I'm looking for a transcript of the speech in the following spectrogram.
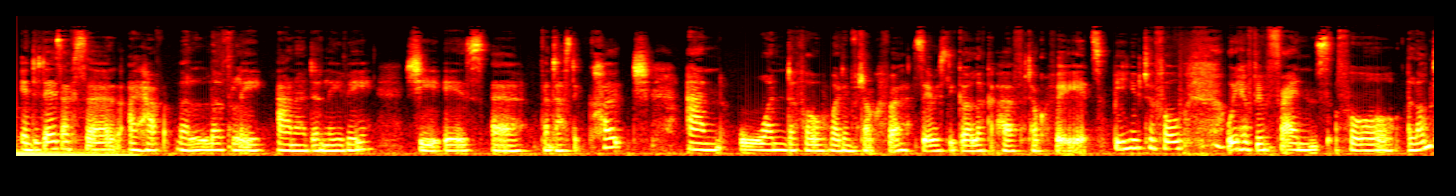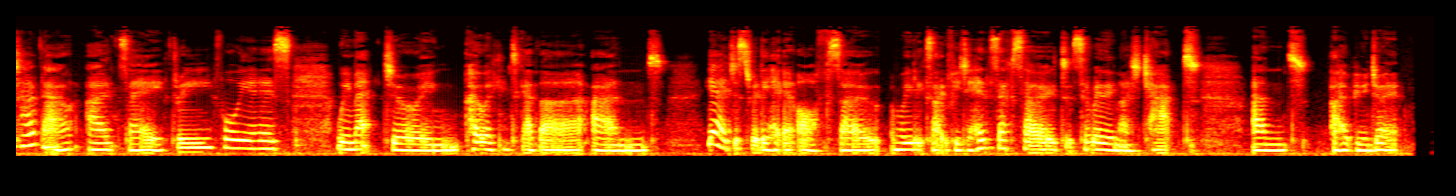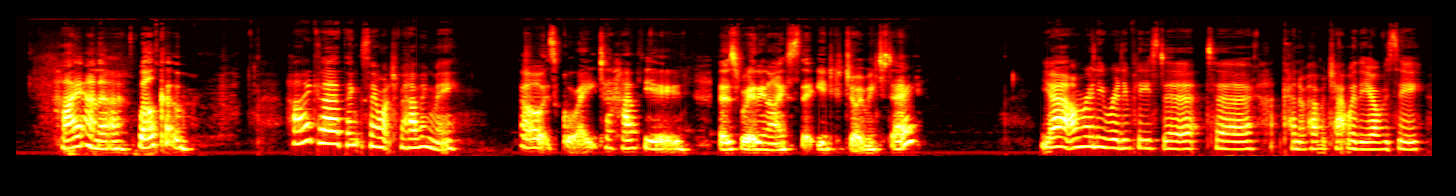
In today's episode, I have the lovely Anna Dunleavy. She is a fantastic coach and wonderful wedding photographer. Seriously, go look at her photography. It's beautiful. We have been friends for a long time now. I'd say three, four years. We met during co working together and yeah, just really hit it off. So I'm really excited for you to hear this episode. It's a really nice chat and I hope you enjoy it. Hi, Anna. Welcome. Hi, Claire. Thanks so much for having me. Oh, it's great to have you. It's really nice that you could join me today. Yeah, I'm really, really pleased to to kind of have a chat with you. Obviously,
